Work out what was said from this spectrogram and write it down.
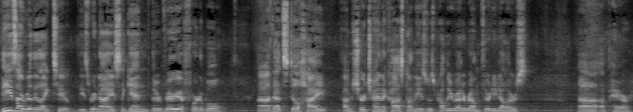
These I really like too. These were nice. Again, they're very affordable. Uh, that's still high. I'm sure China cost on these was probably right around thirty dollars uh, a pair.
